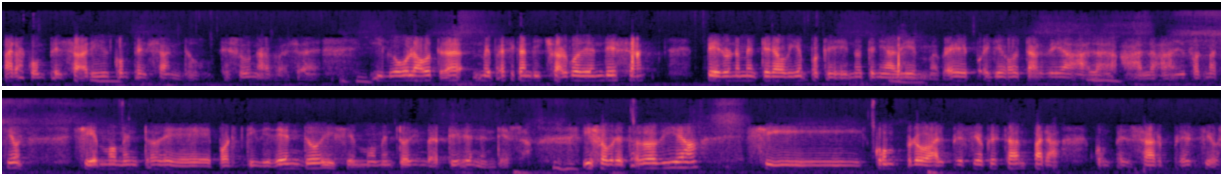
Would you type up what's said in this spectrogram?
para compensar y ir compensando. Eso es una cosa. Y luego la otra, me parece que han dicho algo de Endesa, pero no me he enterado bien porque no tenía bien, eh, he llegado tarde a la, a la información. Si es momento de por dividendo y si es momento de invertir en Endesa. Y sobre todo día si compro al precio que están para compensar precios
